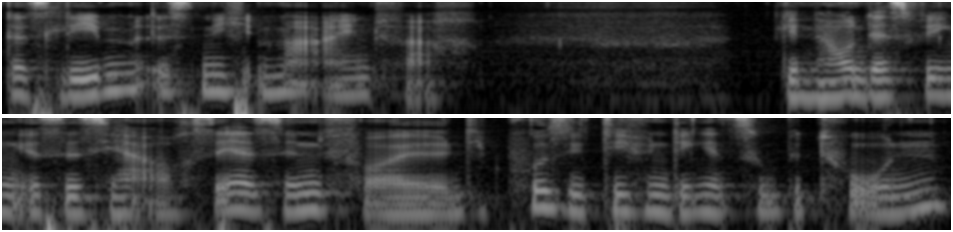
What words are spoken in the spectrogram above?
Das Leben ist nicht immer einfach. Genau deswegen ist es ja auch sehr sinnvoll, die positiven Dinge zu betonen.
